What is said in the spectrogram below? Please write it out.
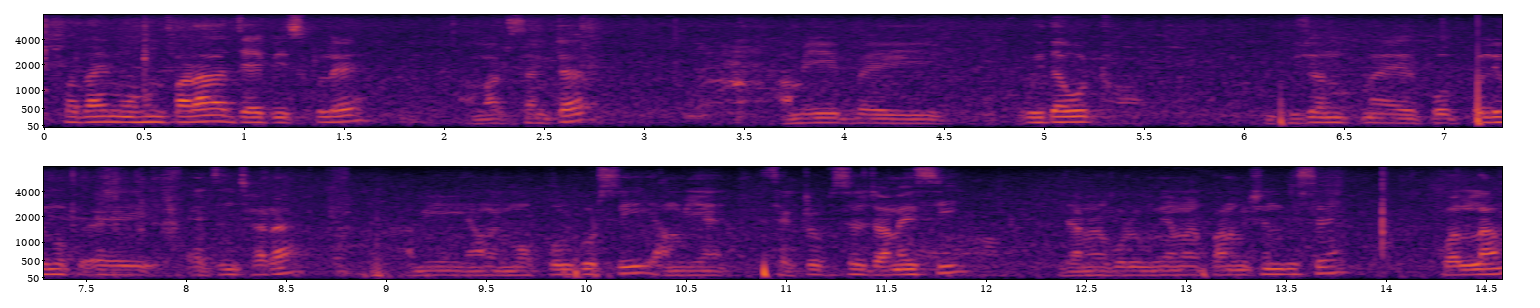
সদাই মোহনপাড়া জেবি স্কুলে আমার সেন্টার আমি এই উইদাউট দুজন পোলিং এজেন্ট ছাড়া আমি আমি মকল করছি, আমি সেক্টর অফিসার জানাইছি, জানার পরে উনি আমার পারমিশন দিছে, করলাম।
